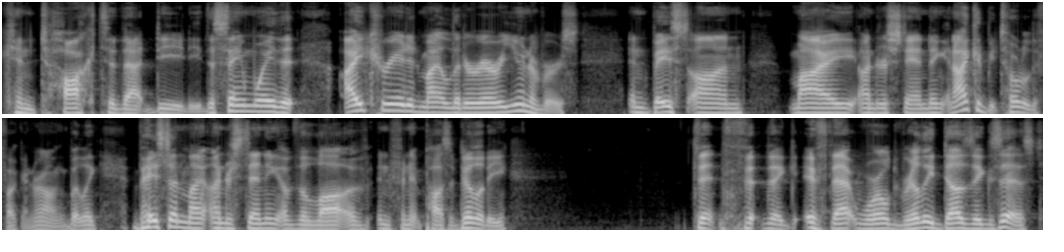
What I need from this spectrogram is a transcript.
can talk to that deity the same way that I created my literary universe, and based on my understanding, and I could be totally fucking wrong, but like based on my understanding of the law of infinite possibility, that, that like if that world really does exist,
